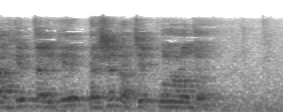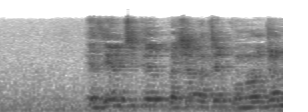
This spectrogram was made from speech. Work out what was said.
আজকের তারিখে পেশেন্ট আছে পনেরো জন। এজিএমসিতে পেশেন্ট আছে পনেরো জন।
